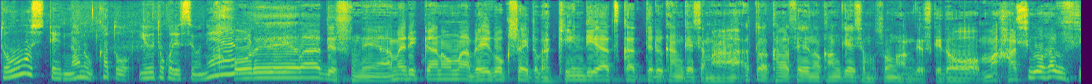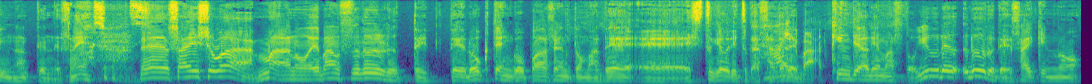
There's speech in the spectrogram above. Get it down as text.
どうしてなのかというとこですよね。これはですね、アメリカのまあ米国債とか金利扱ってる関係者、まああとは為替の関係者もそうなんですけど、まあはしご外しになってんですね。えー、最初は、まああのエヴァンスルールって言って6.5%まで、えー、失業率が下がれば、はい金利上げますというルールで最近の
